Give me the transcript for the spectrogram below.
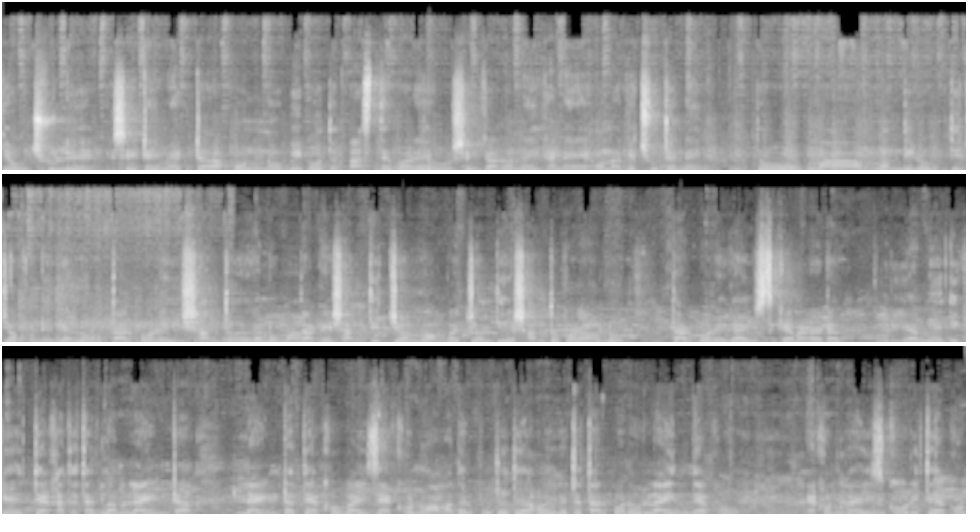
কেউ ছুলে সেই টাইমে একটা অন্য বিপদ আসতে পারে। তো সেই কারণে এখানে ওনাকে ছুতে নেই। তো মা মন্দির অব্দি যখনই গেল, তারপরেই শান্ত হয়ে গেল মা। তাকে শান্তির জল, গঙ্গার জল দিয়ে শান্ত করা হলো। তারপরে গাইস ক্যামেরাটা ঘুরিয়ে আমি এদিকে দেখাতে থাকলাম লাইনটা। লাইনটা দেখো গাইজ এখনও আমাদের পুজো দেওয়া হয়ে গেছে, তারপরেও লাইন দেখো। এখন গাইজ ঘড়িতে এখন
